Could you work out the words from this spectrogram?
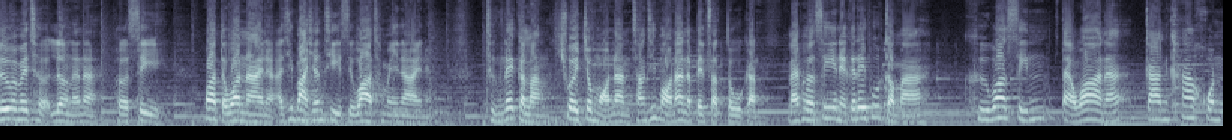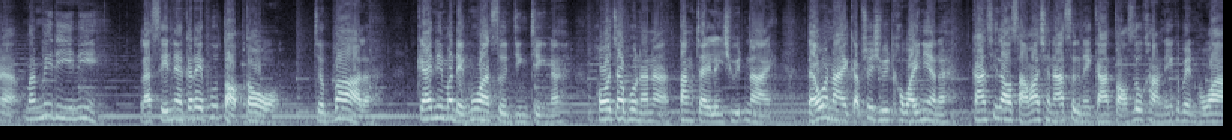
ลืมไปไปเถอะเรื่องนั้นนะเพอร์ซี่ว่าแต่ว่านายเนี่ยอธิบายฉันทีสิว่าทำไมนายเนี่ยถึงได้กำลังช่วยเจ้าหมอนั่นทั้งที่หมอนั่นเป็นศัตรูกันและเพอร์ซี่เนี่ยก็ได้พูดกลับมา คือว่าซินแต่ว่านะการฆ่าคนน่ะมันไม่ดีนี่ และซินเนี่ยก็ได้พูดตอบโต้จะบ้าเหรอแกนี่มันเด็กเมื่อวานซืนจริงๆนะเพราะว่าเจ้าพวกนั้นน่ะตั้งใจเล็งชีวิตนาย แต่ว่านายกับช่วยชีวิตเขาไว้เนี่ยนะการที่เราสามารถชนะศึกในการต่อสู้ครั้งนี้ก็เป็นเพราะว่า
